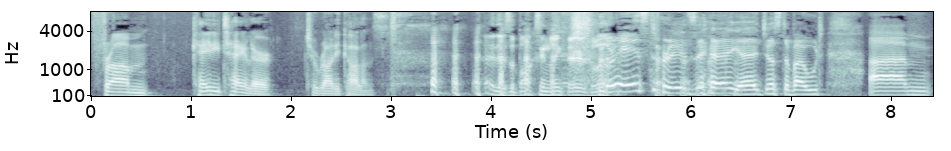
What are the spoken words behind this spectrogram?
From Katie Taylor to Roddy Collins. Hey, there's a boxing link there as well. There is, there is, yeah, yeah, just about. Um,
